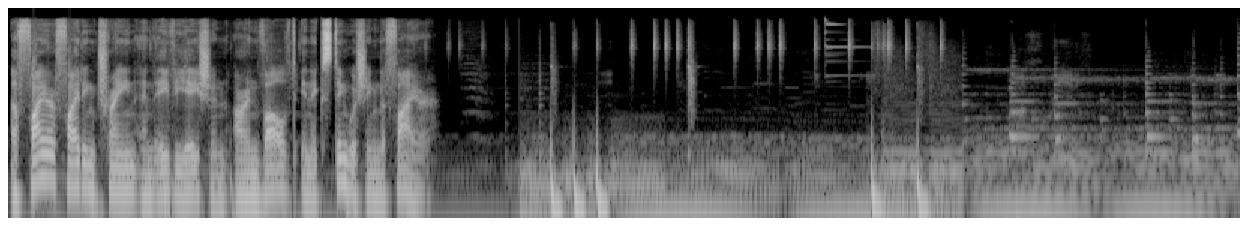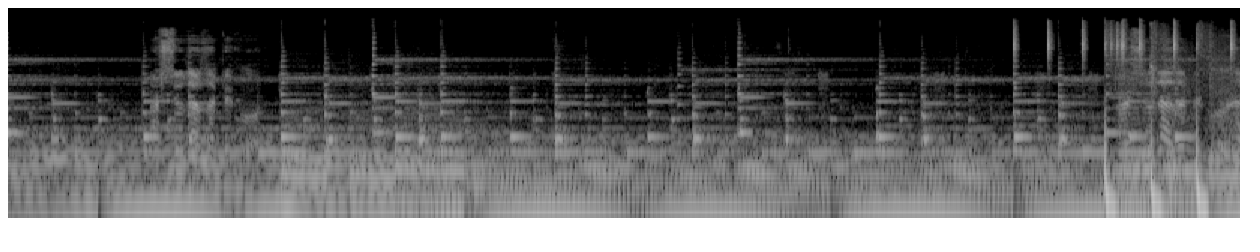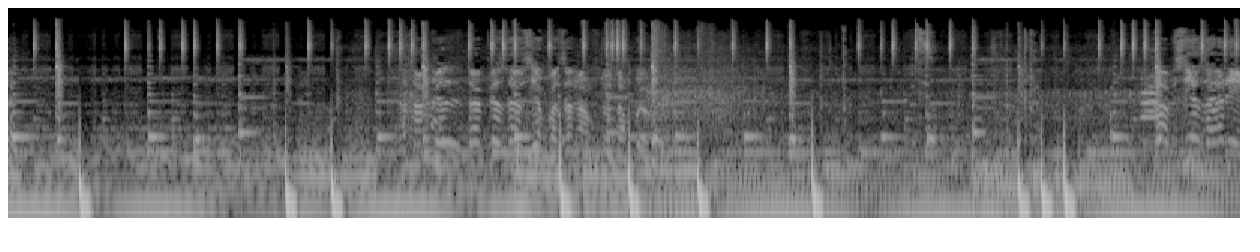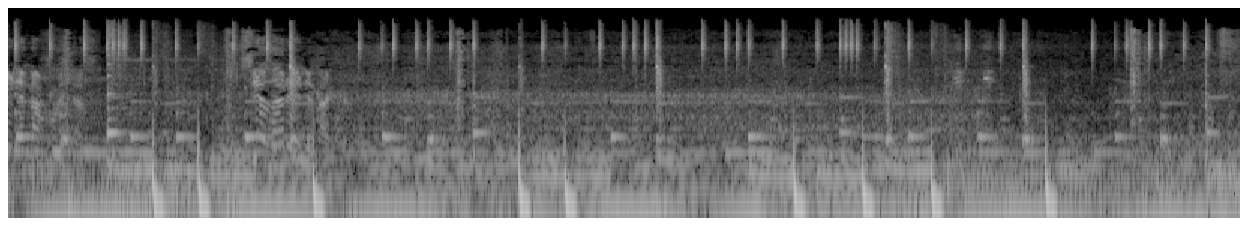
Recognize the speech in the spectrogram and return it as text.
A firefighting train and aviation are involved in extinguishing the fire. Там пизда всем пацанам, кто там был. Там все сгорели нахуй сейчас. Все сгорели нахер.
